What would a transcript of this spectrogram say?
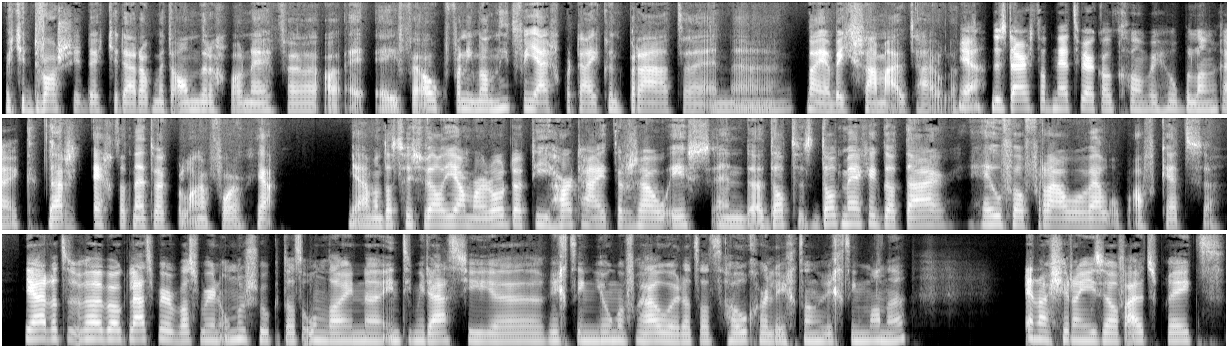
wat je dwars zit, dat je daar ook met anderen gewoon even, even ook van iemand niet van je eigen partij kunt praten. En nou ja, een beetje samen uithuilen. Ja, dus daar is dat netwerk ook gewoon weer heel belangrijk. Daar is echt dat netwerk belangrijk voor, ja. Ja, want dat is wel jammer hoor, dat die hardheid er zo is. En dat, dat merk ik dat daar heel veel vrouwen wel op afketsen. Ja, dat, we hebben ook laatst weer, was weer een onderzoek dat online uh, intimidatie uh, richting jonge vrouwen, dat dat hoger ligt dan richting mannen. En als je dan jezelf uitspreekt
